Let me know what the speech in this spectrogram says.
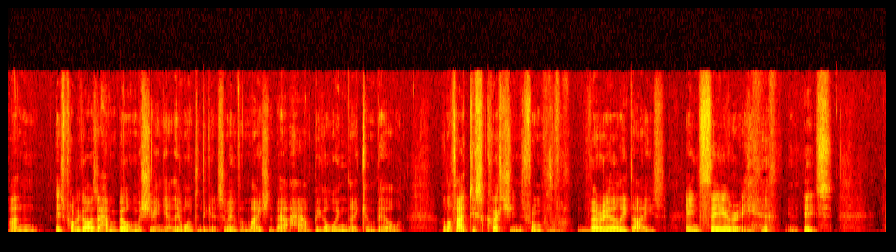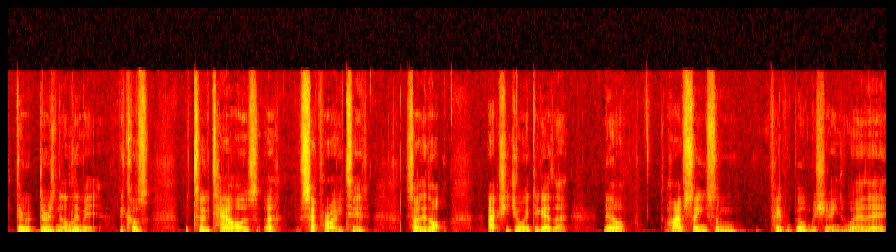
and it's probably guys that haven't built a machine yet, they wanted to get some information about how big a wing they can build. And I've had these questions from the very early days. In theory, it's there, there isn't a limit because the two towers are separated, so they're not actually joined together. Now, I've seen some people build machines where they're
